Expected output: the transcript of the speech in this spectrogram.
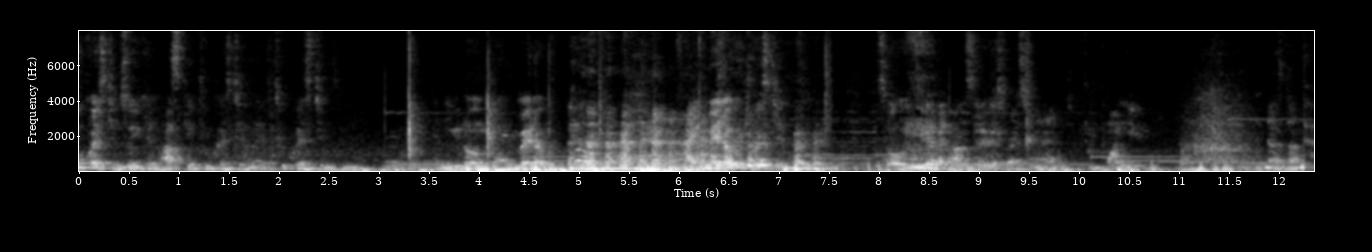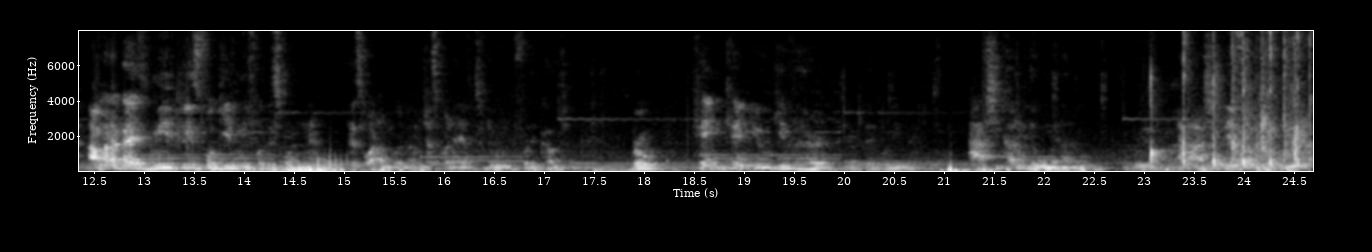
Two questions, so you can ask your two questions. I have two questions, and you know me, I murder with I murder with questions. So if you have an answer, just raise your hand. We point you, and that's done. Amara, guys, me, please forgive me for this one. This one, I'm gonna, I'm just gonna have to do for the culture, bro. Can can you give her the, bag? Ah, she can't be the woman. I know. Ah, she something.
